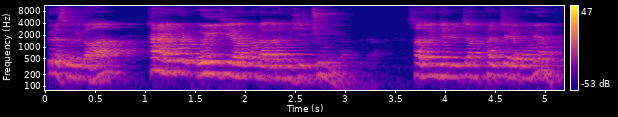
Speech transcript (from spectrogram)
그래서 우리가 하나님을 의지하고 나가는 것이 중요합니다. 사도행전 1장 8절에 보면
